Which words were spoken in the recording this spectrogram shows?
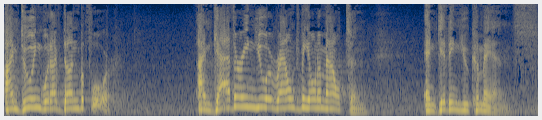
I'm doing what I've done before. I'm gathering you around me on a mountain and giving you commands.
